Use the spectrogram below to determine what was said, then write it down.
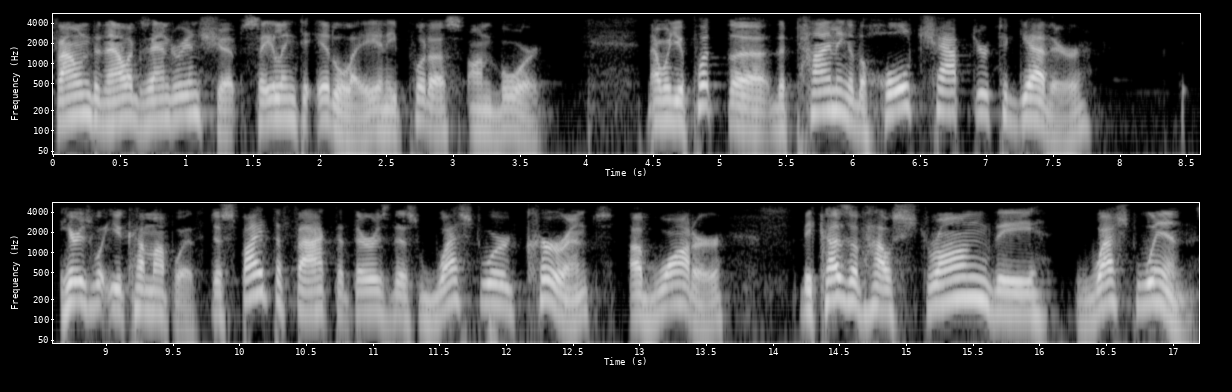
found an Alexandrian ship sailing to Italy, and he put us on board. Now, when you put the, the timing of the whole chapter together, here's what you come up with. Despite the fact that there is this westward current of water, because of how strong the west winds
